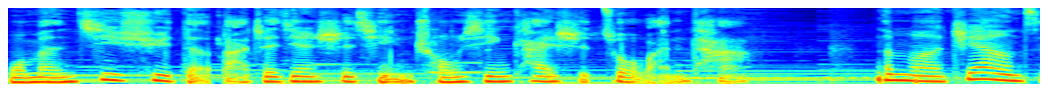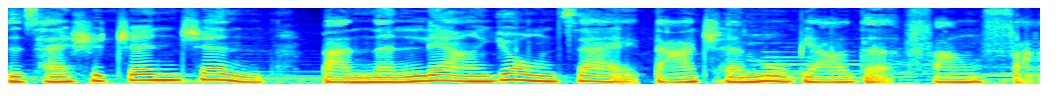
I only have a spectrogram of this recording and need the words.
我们继续的把这件事情重新开始做完它。那么这样子才是真正把能量用在达成目标的方法。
